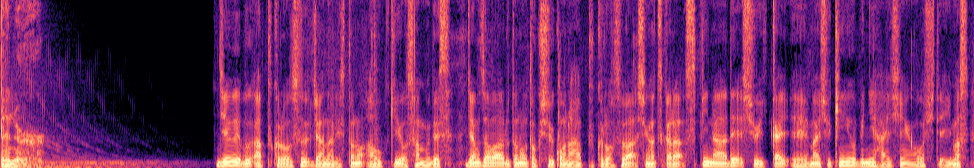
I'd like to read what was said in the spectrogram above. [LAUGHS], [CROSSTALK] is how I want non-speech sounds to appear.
SPINEAR J-WAVE UP CLOSE ジャーナリストの青木理です。 JAM THE WORLDの特集コーナー UP CLOSEは4月から SPINEARで週1回、えー、毎週金曜日に配信をしています、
